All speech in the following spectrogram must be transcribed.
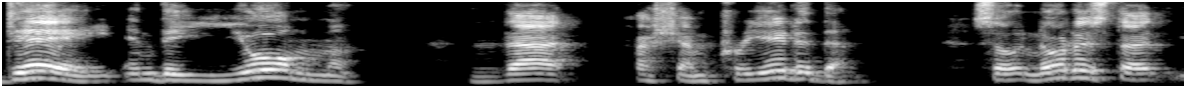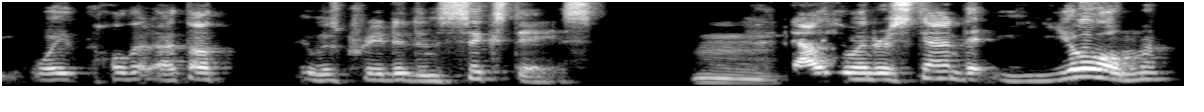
day in the yom that Hashem created them. So notice that wait, hold it. I thought it was created in six days. Mm. Now you understand that Yom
